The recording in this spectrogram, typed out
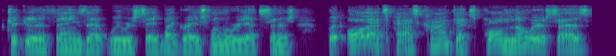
particular things that we were saved by grace when we were yet sinners. But all that's past context. Paul nowhere says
